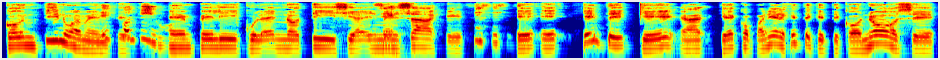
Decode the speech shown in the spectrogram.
continuamente Es continuo. en película, en noticias, en Sí. sí, sí. Eh, eh, gente que, ah, que es compañera, gente que te conoce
